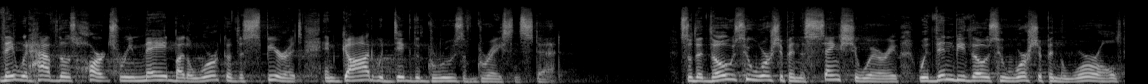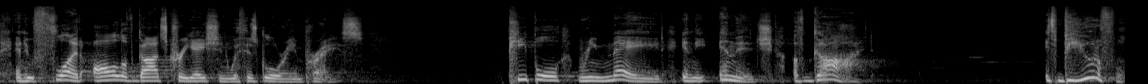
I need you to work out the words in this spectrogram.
they would have those hearts remade by the work of the Spirit, and God would dig the grooves of grace instead so that those who worship in the sanctuary would then be those who worship in the world and who flood all of God's creation with his glory and praise. People remade in the image of God. It's beautiful.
